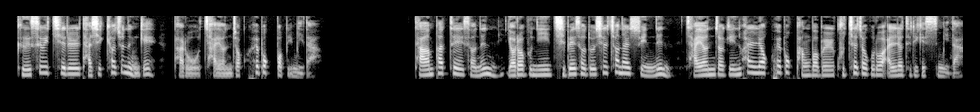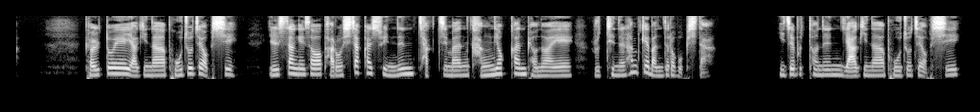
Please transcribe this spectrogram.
그 스위치를 다시 켜주는 게 바로 자연적 회복법입니다. 다음 파트에서는 여러분이 집에서도 실천할 수 있는 자연적인 활력 회복 방법을 구체적으로 알려드리겠습니다. 별도의 약이나 보조제 없이 일상에서 바로 시작할 수 있는 작지만 강력한 변화의 루틴을 함께 만들어 봅시다. 이제부터는 약이나 보조제 없이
